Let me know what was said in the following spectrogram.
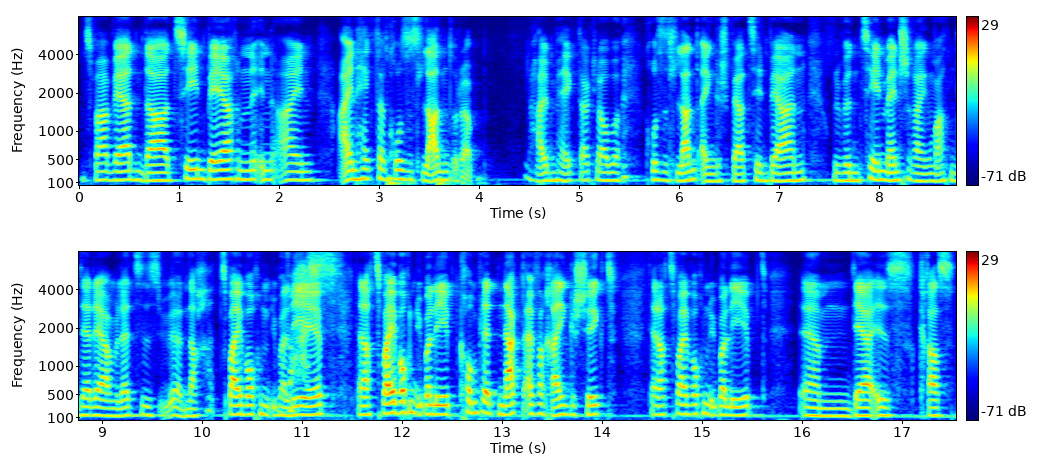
Und zwar werden da zehn Bären in ein ein Hektar großes Land oder einen halben Hektar, glaube ich, großes Land eingesperrt, zehn Bären. Und da würden zehn Menschen reingemacht. Und der, der am letztes äh, nach zwei Wochen überlebt, Was? der nach zwei Wochen überlebt, komplett nackt einfach reingeschickt, der nach zwei Wochen überlebt, ähm, der ist krass.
